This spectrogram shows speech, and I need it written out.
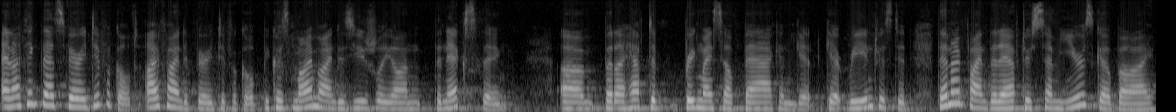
and I think that's very difficult. I find it very difficult because my mind is usually on the next thing. Um, but I have to bring myself back and get, get reinterested. Then I find that after some years go by,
